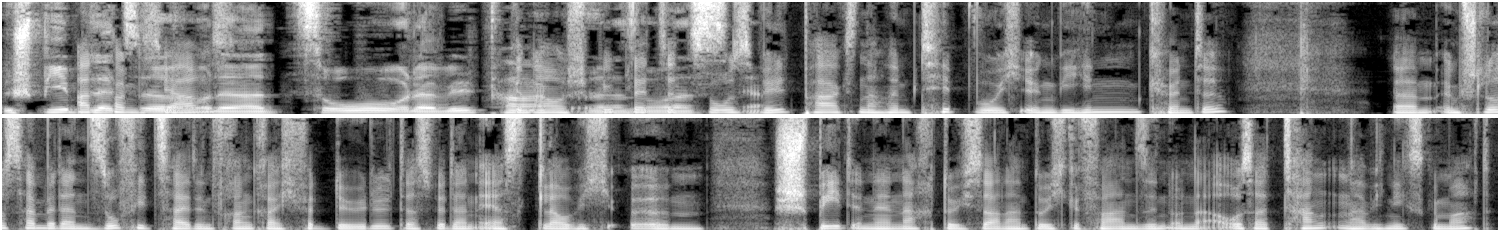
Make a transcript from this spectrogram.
des Spielplätze Jahres. oder Zoo oder Wildpark. genau oder Spielplätze, sowas. Zoos, ja. Wildparks nach einem Tipp, wo ich irgendwie hin könnte. Ähm, Im Schluss haben wir dann so viel Zeit in Frankreich verdödelt, dass wir dann erst, glaube ich, ähm, spät in der Nacht durch Saarland durchgefahren sind und außer tanken habe ich nichts gemacht.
